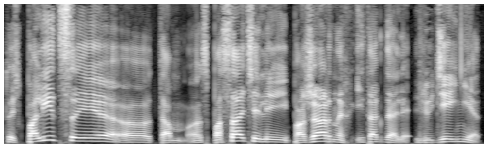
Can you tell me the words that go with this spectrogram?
То есть полиции, э, там, э, спасателей, пожарных и так далее. Людей нет,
